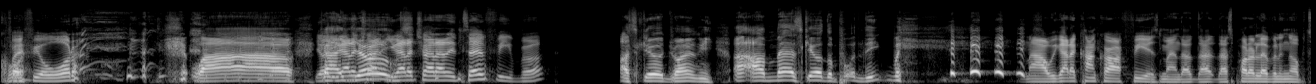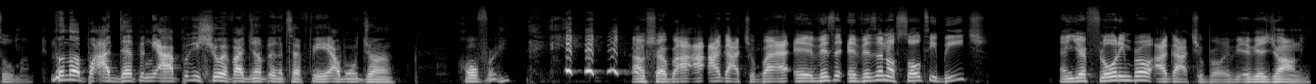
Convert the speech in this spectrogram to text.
I- Five feet of water. wow. Yo, you Got gotta try. You gotta try that in ten feet, bro. I'm scared drowning. I, I'm mad scared to put deep. Nah, we gotta conquer our fears, man. That, that that's part of leveling up too, man. no, no, but I definitely, I'm pretty sure if I jump in a tough feet, I won't drown. Hopefully. I'm sure, bro. I, I I got you, bro. If it's if it's in a salty beach and you're floating, bro, I got you, bro. If, if you're drowning,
